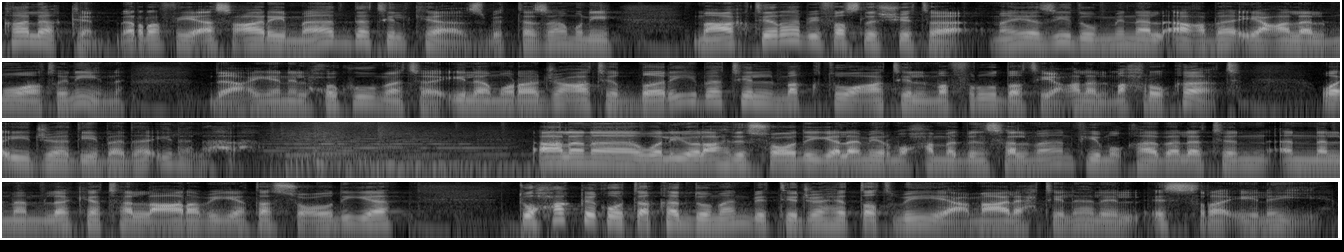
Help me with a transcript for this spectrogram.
قلق من رفع أسعار مادة الكاز بالتزامن مع اقتراب فصل الشتاء ما يزيد من الأعباء على المواطنين داعيا الحكومة إلى مراجعة الضريبة المقطوعة المفروضة على المحروقات وإيجاد بدائل لها. أعلن ولي العهد السعودي الأمير محمد بن سلمان في مقابلة أن المملكة العربية السعودية تحقق تقدما باتجاه التطبيع مع الاحتلال الإسرائيلي.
